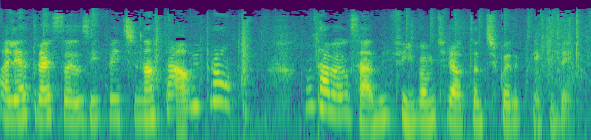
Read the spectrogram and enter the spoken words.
Ali atrás são os enfeites de Natal e pronto. Não tá bagunçado. Enfim, vamos tirar o tanto de coisa que tem aqui dentro.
